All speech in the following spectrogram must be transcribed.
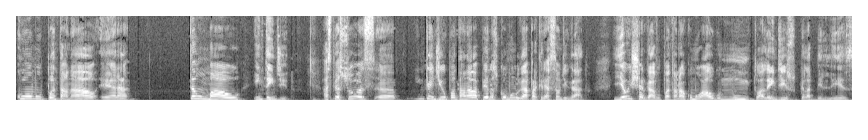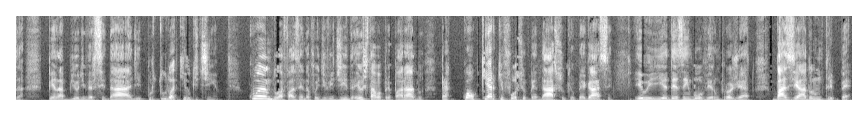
como o Pantanal era tão mal entendido. As pessoas uh, entendiam o Pantanal apenas como um lugar para criação de gado. E eu enxergava o Pantanal como algo muito além disso, pela beleza, pela biodiversidade, por tudo aquilo que tinha. Quando a fazenda foi dividida, eu estava preparado para qualquer que fosse o pedaço que eu pegasse, eu iria desenvolver um projeto baseado num tripé.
